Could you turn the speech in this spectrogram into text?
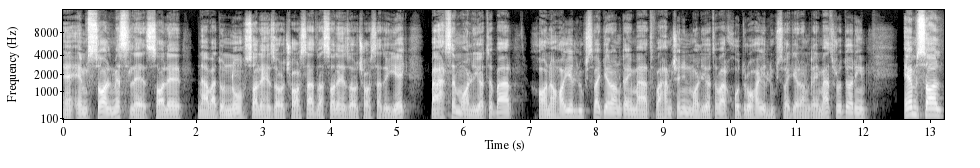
امسال مثل سال 99 سال 1400 و سال 1401 بحث مالیات بر خانه های لوکس و گران قیمت و همچنین مالیات بر خودروهای لوکس و گران قیمت رو داریم. امسال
